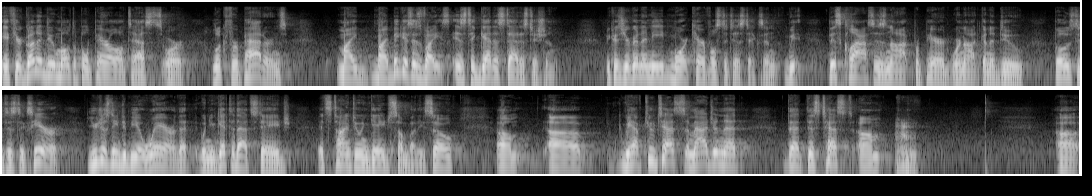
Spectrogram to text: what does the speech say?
if you're going to do multiple parallel tests or look for patterns, my, my biggest advice is to get a statistician because you're going to need more careful statistics. And we, this class is not prepared. We're not going to do those statistics here. You just need to be aware that when you get to that stage, it's time to engage somebody. So um, uh, we have two tests. Imagine that, that this test um, Uh,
